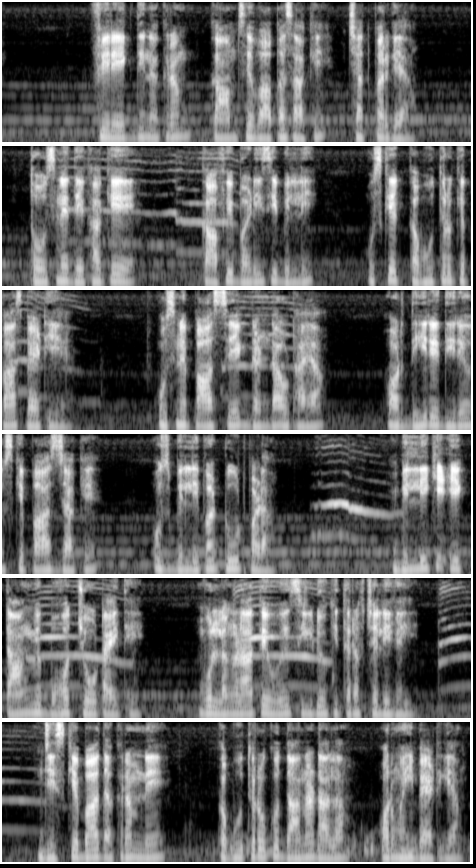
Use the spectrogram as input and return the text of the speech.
फिर एक दिन अकरम काम से वापस आके छत पर गया। तो उसने देखा कि काफ़ी बड़ी सी बिल्ली उसके कबूतरों के पास बैठी है। उसने पास से एक डंडा उठाया और धीरे धीरे उसके पास जाके उस बिल्ली पर टूट पड़ा। बिल्ली की एक टांग में बहुत चोट आई थी। वो लंगड़ाते हुए सीढ़ियों की तरफ़ चली गई, जिसके बाद अकरम ने कबूतरों को दाना डाला और वहीं बैठ गया।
